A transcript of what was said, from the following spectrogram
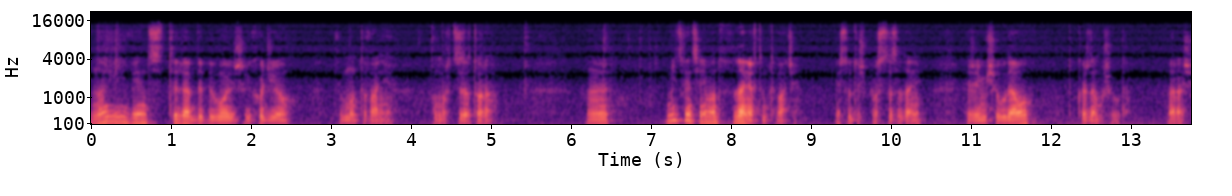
No i więc tyle by było, jeżeli chodzi o wymontowanie amortyzatora. E, Nic więcej nie mam do dodania w tym temacie. Jest to dość proste zadanie. Jeżeli mi się udało, to każdemu się uda. Na razie.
